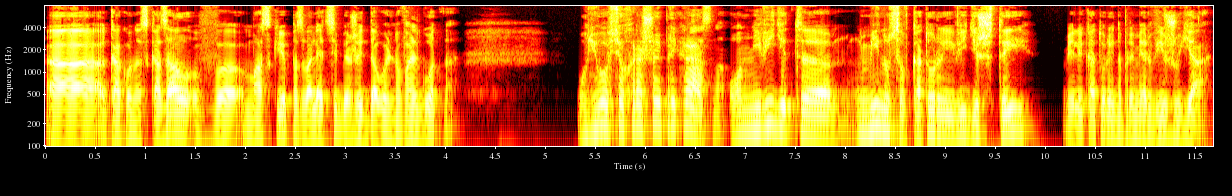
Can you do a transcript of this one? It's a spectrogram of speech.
э, как он и сказал, в Москве позволять себе жить довольно вольготно. У него все хорошо и прекрасно. Он не видит э, минусов, которые видишь ты, или которые, например, вижу я.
